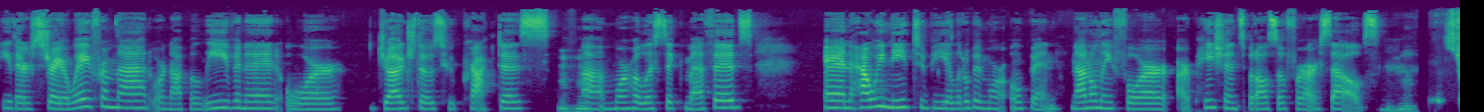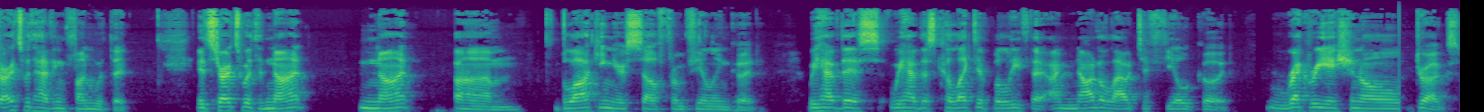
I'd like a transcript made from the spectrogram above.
either stray away from that or not believe in it or judge those who practice mm-hmm. um, more holistic methods and how we need to be a little bit more open not only for our patients but also for ourselves mm-hmm. it starts with having fun with it it starts with not not um, blocking yourself from feeling good we have this we have this collective belief that i'm not allowed to feel good recreational drugs.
